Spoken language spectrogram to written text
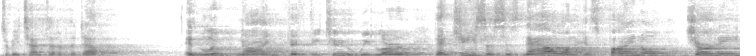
to be tempted of the devil? In Luke 9 52, we learn that Jesus is now on his final journey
